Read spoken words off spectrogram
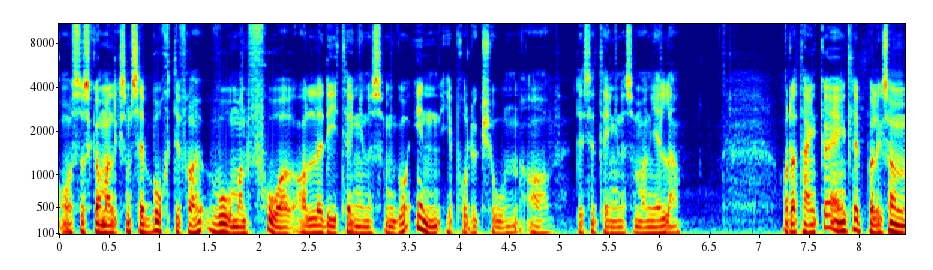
og så skal man liksom se bort ifra hvor man får alle de tingene som går inn i produksjonen av disse tingene som man gilder. Og da tenker jeg egentlig på liksom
